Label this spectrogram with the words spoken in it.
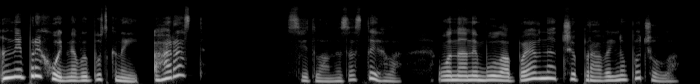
не приходь на випускний, гаразд? Світлана застигла. Вона не була певна, чи правильно почула.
